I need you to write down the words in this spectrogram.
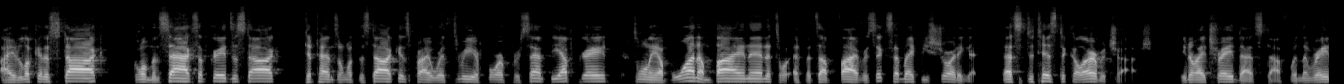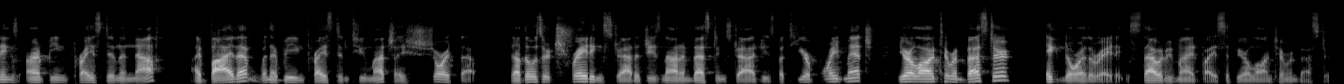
I look at a stock. Goldman Sachs upgrades a stock. Depends on what the stock is. Probably worth three or four percent the upgrade. it's only up one, I'm buying it. It's if it's up five or six, I might be shorting it. That's statistical arbitrage. You know, I trade that stuff when the ratings aren't being priced in enough. I buy them when they're being priced in too much. I short them. Now, those are trading strategies, not investing strategies. But to your point, Mitch, you're a long term investor, ignore the ratings. That would be my advice if you're a long term investor.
